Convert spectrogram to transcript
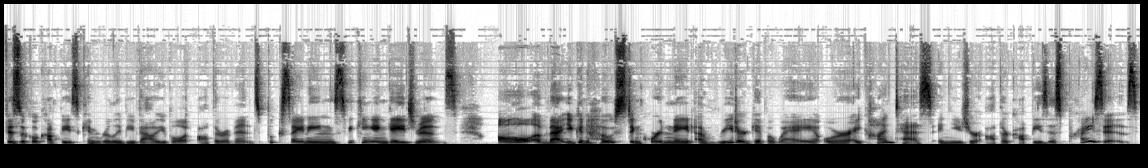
Physical copies can really be valuable at author events, book signings, speaking engagements, all of that. You can host and coordinate a reader giveaway or a contest and use your author copies as prizes.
